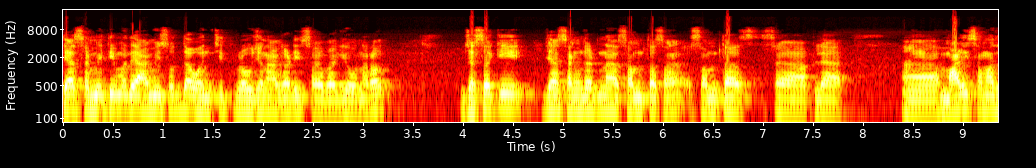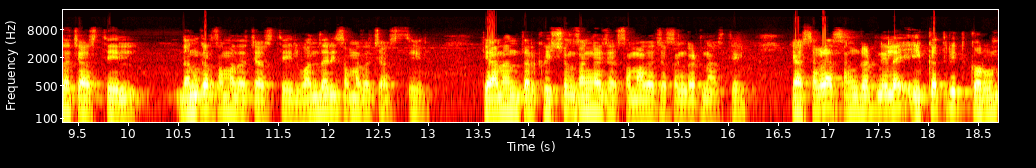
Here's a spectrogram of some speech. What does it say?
त्या समितीमध्ये आम्हीसुद्धा वंचित बहुजन आघाडी सहभागी होणार आहोत. जसं की ज्या संघटना समता सा समता स आपल्या माळी समाजाच्या असतील धनगर समाजाच्या असतील वंजारी समाजाच्या असतील त्यानंतर ख्रिश्चन संघाच्या समाजाच्या संघटना असतील या सगळ्या संघटनेला एकत्रित करून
